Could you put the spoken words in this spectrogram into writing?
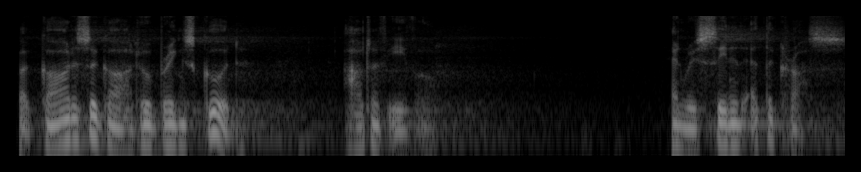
But God is a God who brings good out of evil. And we've seen it at the cross.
